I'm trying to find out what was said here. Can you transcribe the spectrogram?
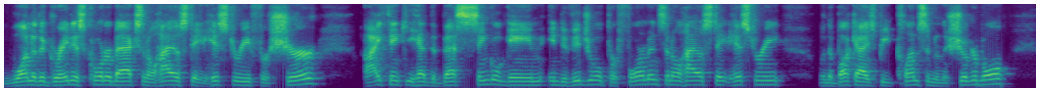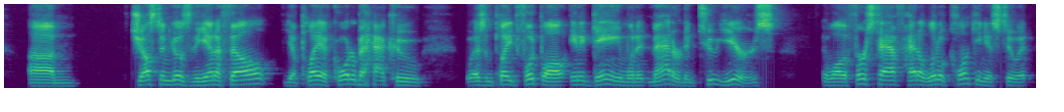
One of the greatest quarterbacks in Ohio State history for sure. I think he had the best single game individual performance in Ohio State history when the Buckeyes beat Clemson in the Sugar Bowl. Um, Justin goes to the NFL. You play a quarterback who who hasn't played football in a game when it mattered in two years. And while the first half had a little clunkiness to it,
